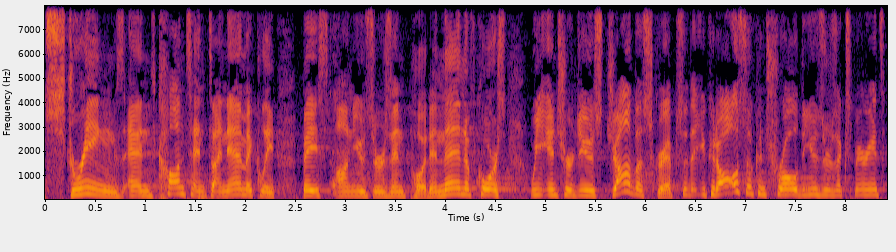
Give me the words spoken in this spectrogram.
strings and content dynamically based on users' input. And then, of course, we introduced JavaScript so that you could also control the user's experience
